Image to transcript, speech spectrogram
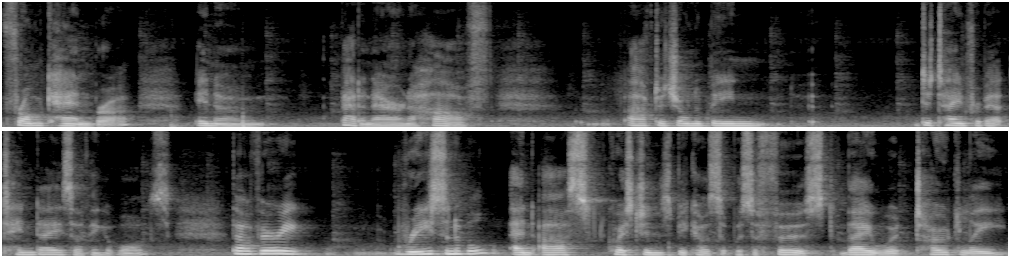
from Canberra in a, about an hour and a half after John had been detained for about 10 days, I think it was. They were very reasonable and asked questions because it was a first. They were totally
